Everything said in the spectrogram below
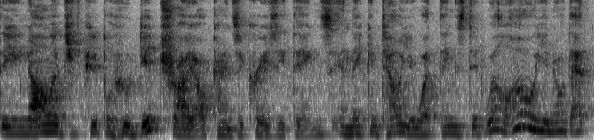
the knowledge of people who did try all kinds of crazy things, and they can tell you what things did well. Oh, you know that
